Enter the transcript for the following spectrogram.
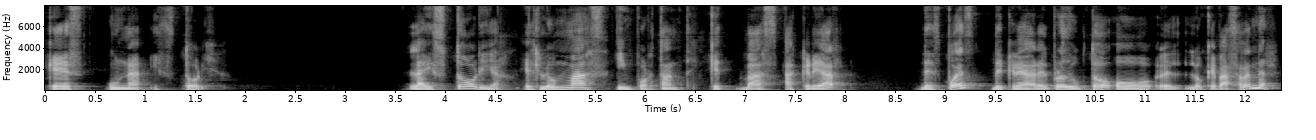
que es una historia. La historia es lo más importante que vas a crear después de crear el producto o lo que vas a vender.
